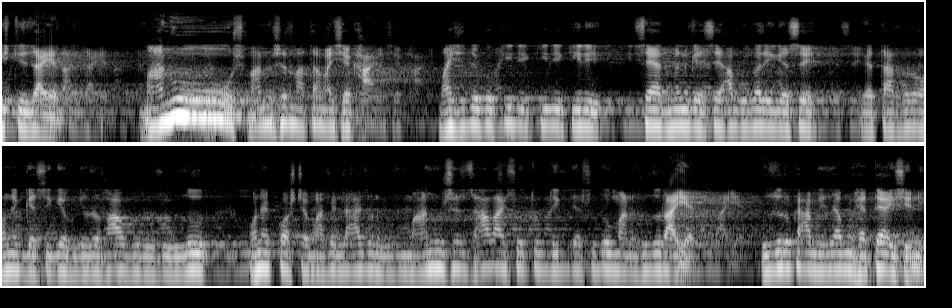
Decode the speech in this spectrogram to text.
ইষ্টি যায় না। মানুষ, মানুষের মাথা মাইসে খায়। মাইসে দেখো কিরে কিরে কিরে চেয়ারম্যান গেছে, আবু বাড়ি গেছে তারপরে অনেক গেছে গিয়ে হুজুরের ফাও হুজুর হুজুর, অনেক কষ্টে মাহফিল আয়োজন। মানুষের জ্বালায় চতুর্দিক দিয়ে শুধু মানুষ, হুজুর আইয়ের হুজুরকে আমি যেমন হেতে আইসিনি।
